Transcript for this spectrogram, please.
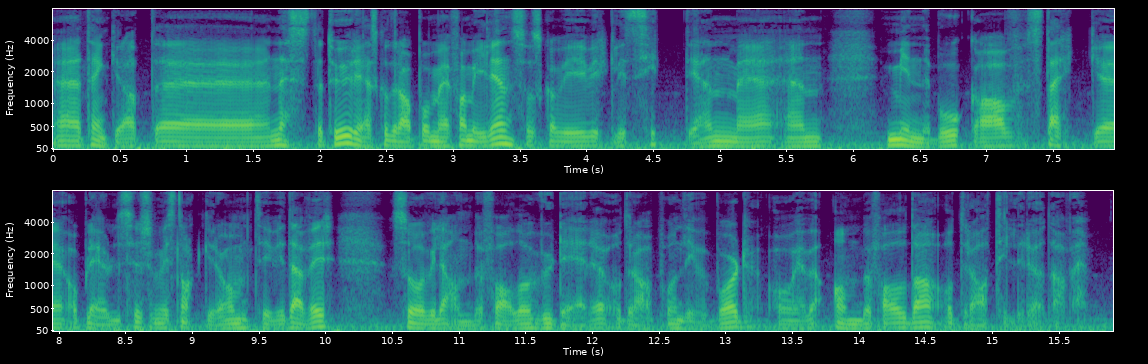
eh, tenker at eh, neste tur jeg skal dra på med familien, så skal vi virkelig sitte igjen med en minnebok av sterke opplevelser som vi snakker om til vi dauer, så vil jeg anbefale å vurdere å dra på en liverboard, og jeg vil anbefale da å dra til Rødehavet.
